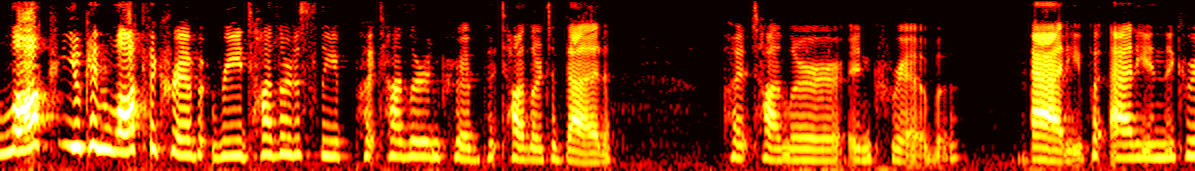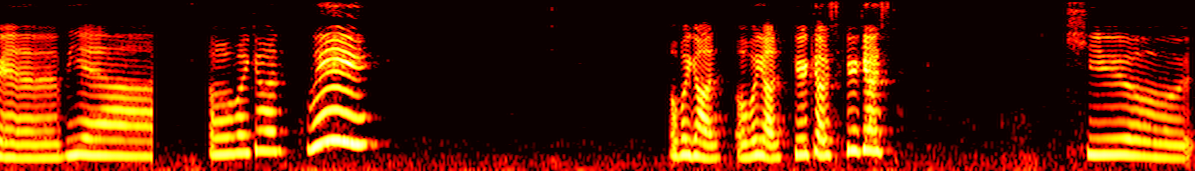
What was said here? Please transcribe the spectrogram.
Lock, you can lock the crib, read toddler to sleep, put toddler in crib, put toddler to bed. Put toddler in crib. Addie, put Addie in the crib. Yeah. Oh my god. Wee! Oh my god. Oh my god. Here it goes. Here it goes. Cute.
